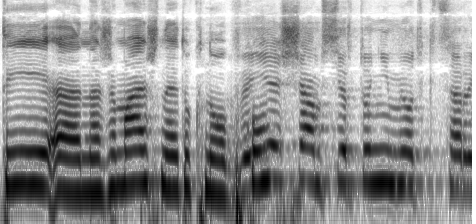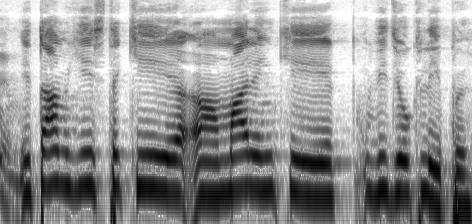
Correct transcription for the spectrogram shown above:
ты э, нажимаешь на эту кнопку, и там есть такие э, маленькие видеоклипы.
